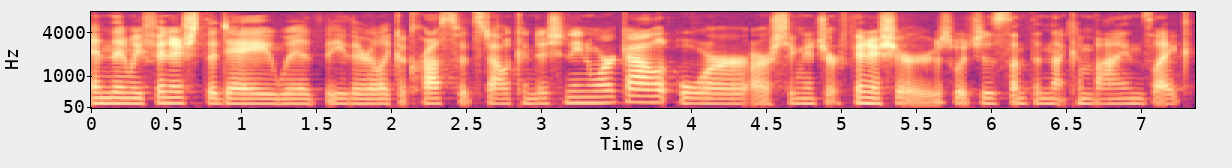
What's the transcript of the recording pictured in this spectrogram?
And then we finish the day with either like a CrossFit style conditioning workout or our signature finishers, which is something that combines like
